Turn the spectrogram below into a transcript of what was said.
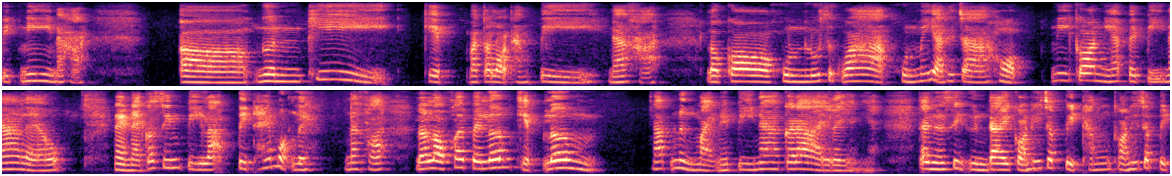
ปิดหนี้นะคะ เอ่อ เงินที่เก็บมาตลอดทั้งปีนะคะ แล้วก็คุณรู้สึกว่าคุณไม่อยากที่จะหอบ หนี้ก้อนเนี้ยไปปีหน้าแล้ว ไหนๆก็สิ้นปีละปิดให้หมดเลยนะคะ แล้วเราค่อยไปเริ่มเก็บเริ่มนับหนึ่งใหม่ในปีหน้าก็ได้อะไรอย่างเงี้ย แต่เหนือสิ่งอื่นใดก่อนที่จะปิดทั้งก่อนที่จะปิด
